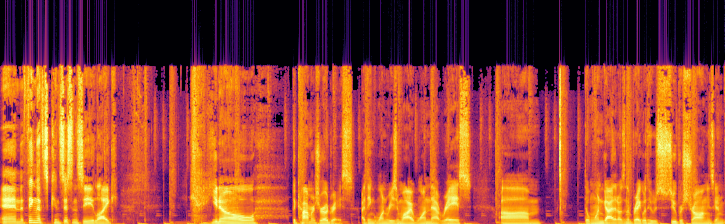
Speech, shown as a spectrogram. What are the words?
And the thing that's consistency, like, you know, the Commerce Road Race. I think one reason why I won that race, um, the one guy that I was in the break with who's super strong is gonna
